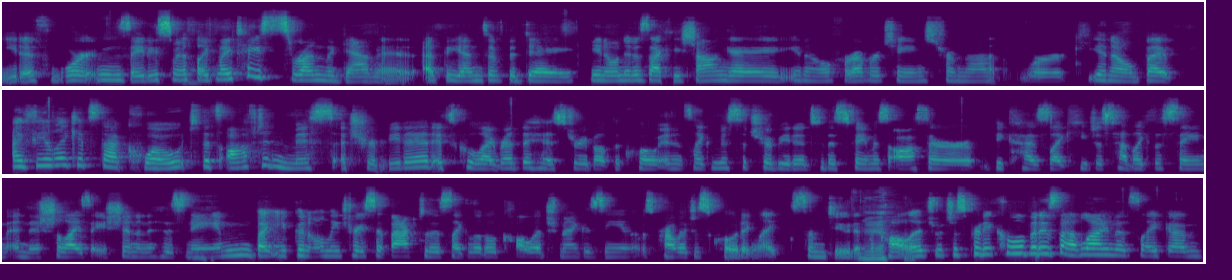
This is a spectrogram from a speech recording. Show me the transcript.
Edith Wharton, Zadie Smith, like my tastes run the gamut at the end of the day, you know, Ntozake Shange, you know, forever changed from that work, you know, but I feel like it's that quote that's often misattributed. It's cool. I read the history about the quote and it's like misattributed to this famous author because like he just had like the same initialization in his mm. name, but you can only trace it back to this like little college magazine that was probably just quoting like some dude at yeah. the college, which is pretty cool. But it's that line that's like, um,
